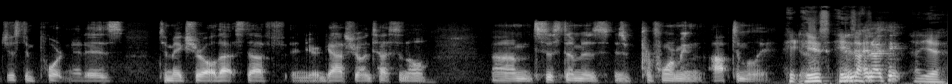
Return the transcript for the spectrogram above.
just important it is to make sure all that stuff in your gastrointestinal um, system is is performing optimally. Here's here's and, a, and I think uh, yeah.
